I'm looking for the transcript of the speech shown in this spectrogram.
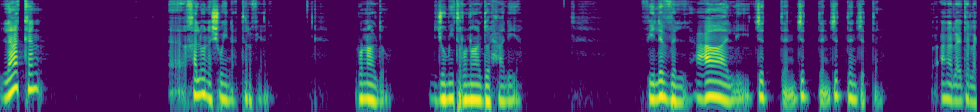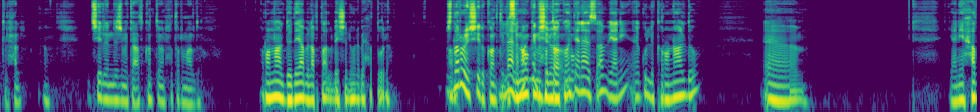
لكن آه، خلونا شوي نعترف يعني. رونالدو نجومية رونالدو الحالية. في level عالي جدا جدا جدا جدا. أنا لقيت لك الحل. آه. نشيل النجمة تاعت كونتي ونحط رونالدو. رونالدو إذا جاب الأبطال بيشيلونه بيحطوا له. مش ضروري يشيلوا كونتي لا لا ممكن نحطه- كنت أنا اسام يعني أقول لك رونالدو آم، يعني حظ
